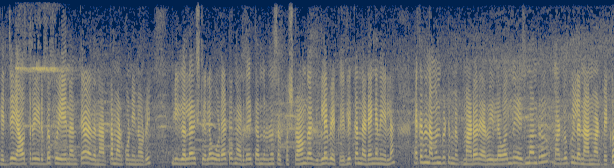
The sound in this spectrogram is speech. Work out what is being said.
ಹೆಜ್ಜೆ ಯಾವ ಥರ ಇಡಬೇಕು, ಏನಂತೇಳಿ ಅದನ್ನು ಅರ್ಥ ಮಾಡ್ಕೊಂಡು ನೋಡಿರಿ. ಈಗೆಲ್ಲ ಇಷ್ಟೆಲ್ಲ ಓಡಾಟ ನಡೆದೈತೆ ಅಂದ್ರೂ ಸ್ವಲ್ಪ ಸ್ಟ್ರಾಂಗ್ ಆಗಿ ಇರಲೇಬೇಕು. ಇರ್ಲಿಕ್ಕಂದ್ರೆ ನಡೆಯಂಗನೇ ಇಲ್ಲ. ಯಾಕಂದ್ರೆ ನಮ್ಮನ್ನು ಬಿಟ್ಟು ಮಾಡೋರು ಯಾರೂ ಇಲ್ಲ. ಒಂದು ಯಜಮಾನ್ರು ಮಾಡಬೇಕು, ಇಲ್ಲ ನಾನು ಮಾಡಬೇಕು.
